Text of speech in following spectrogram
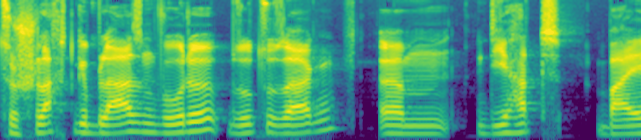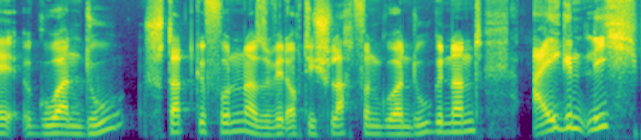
zur Schlacht geblasen wurde, sozusagen. Ähm, die hat bei Guandu stattgefunden, also wird auch die Schlacht von Guandu genannt. Eigentlich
